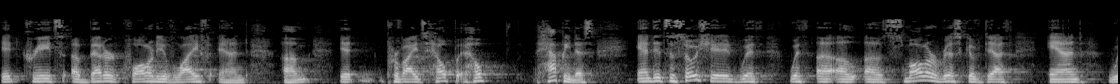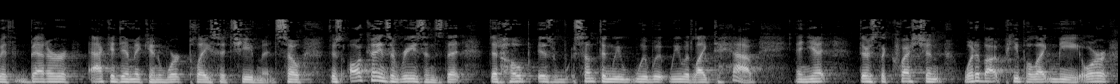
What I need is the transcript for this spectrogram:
It creates a better quality of life, and um, it provides help, help, happiness. And it's associated with with a, a, a smaller risk of death and with better academic and workplace achievement. So there's all kinds of reasons that, that hope is something we, we, we would like to have. And yet there's the question, what about people like me or,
